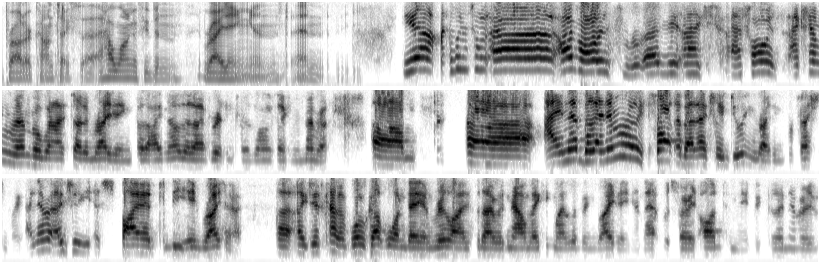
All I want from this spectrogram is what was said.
broader context. Uh, how long have you been writing and and yeah, I was. Uh, I've always. I mean, I, I've always. I can't remember when I started writing, but I know that I've written for as long as I can remember. Um, uh, I never, but I never really thought about actually doing writing professionally. I never actually aspired to be a writer. Uh, I just kind of woke up one day and realized that I was now making my living writing, and that was very odd to me because I never even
